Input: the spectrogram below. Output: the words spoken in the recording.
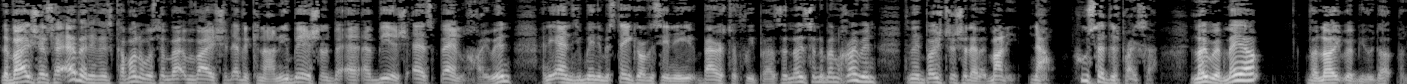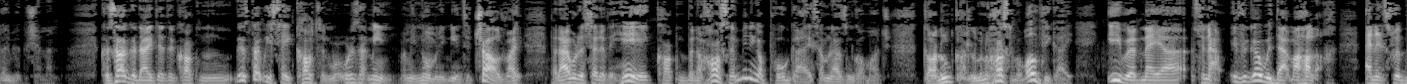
The Vayish as a if his kavana was to Mavayish ever Kanani. Beish Bish Es Ben Chayrin, and the end he made a mistake, obviously, and he embarrassed a free person. No son of Ben Chayrin to make Boshter should have money. Now, who said this price? Lo Reb Meir, v'lo Reb Yehuda, v'lo Reb Shimon. Because Hagadai did the cotton, this time we say cotton, what, what, does that mean? I mean, normally it means a child, right? But I would have said over here, cotton benachosim, meaning a poor guy, someone who hasn't got much. Godel, godel benachosim, a wealthy guy. Ire Meir, so now, if we go with that mahalach, and it's with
